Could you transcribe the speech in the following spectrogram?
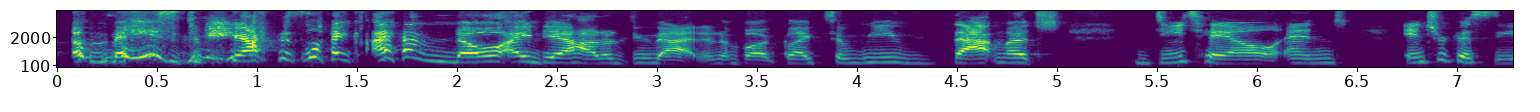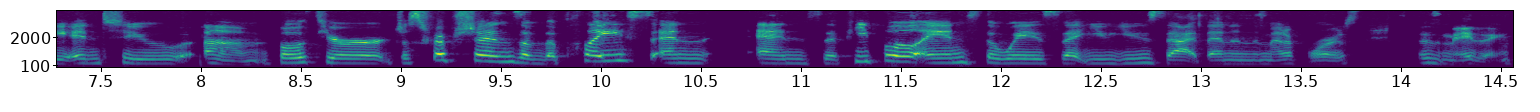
amazed me. I was like, I have no idea how to do that in a book, like to weave that much detail and intricacy into um, both your descriptions of the place and and the people and the ways that you use that then in the metaphors. Was amazing.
